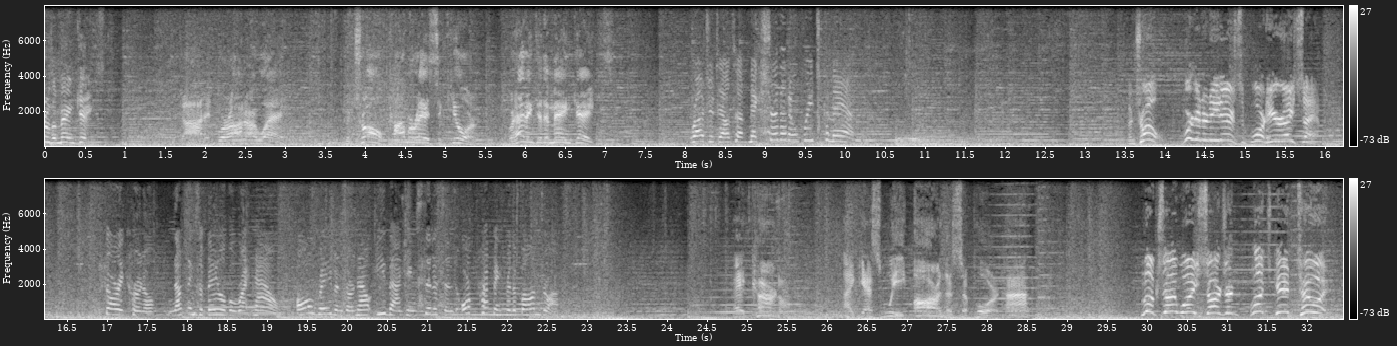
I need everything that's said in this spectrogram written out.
Through the main gates. Got it, we're on our way. Control, comm array is secure. We're heading to the main gates. Roger, Delta. Make sure they don't breach command. Control! We're gonna need air support here ASAP! Sorry, Colonel. Nothing's available right now. All Ravens are now evacuating citizens or prepping for the bomb drop. Hey, Colonel. I guess we are the support, huh? Looks that way, Sergeant! Let's get to it!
